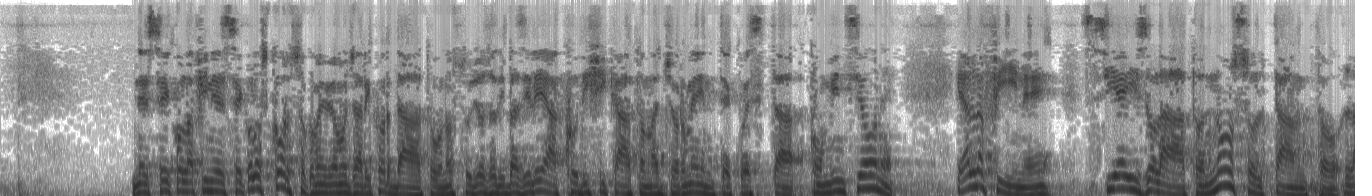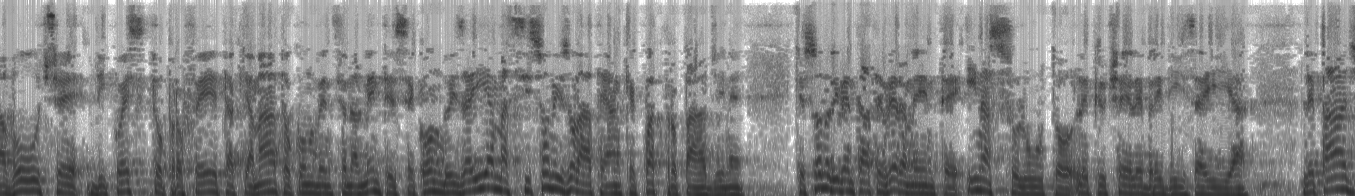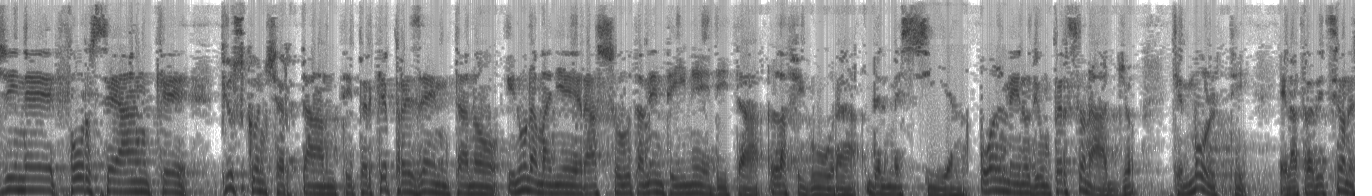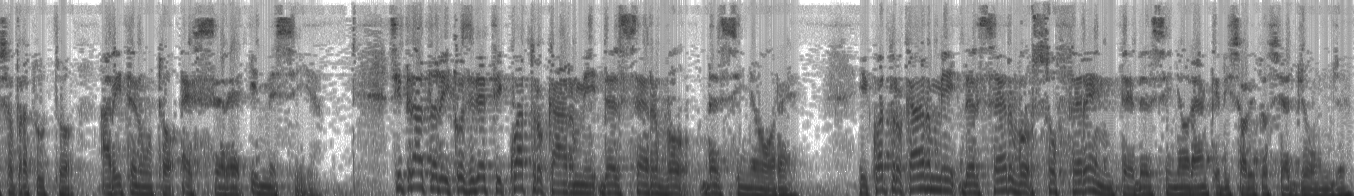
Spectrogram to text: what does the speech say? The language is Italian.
Secolo, alla fine del secolo scorso, come abbiamo già ricordato, uno studioso di Basilea ha codificato maggiormente questa convinzione e alla fine si è isolato non soltanto la voce di questo profeta chiamato convenzionalmente il secondo Isaia, ma si sono isolate anche quattro pagine che sono diventate veramente in assoluto le più celebri di Isaia, le pagine forse anche più sconcertanti perché presentano in una maniera assolutamente inedita la figura del Messia o almeno di un personaggio che molti e la tradizione soprattutto ha ritenuto essere il Messia. Si tratta dei cosiddetti quattro carmi del servo del Signore, i quattro carmi del servo sofferente del Signore anche di solito si aggiunge.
